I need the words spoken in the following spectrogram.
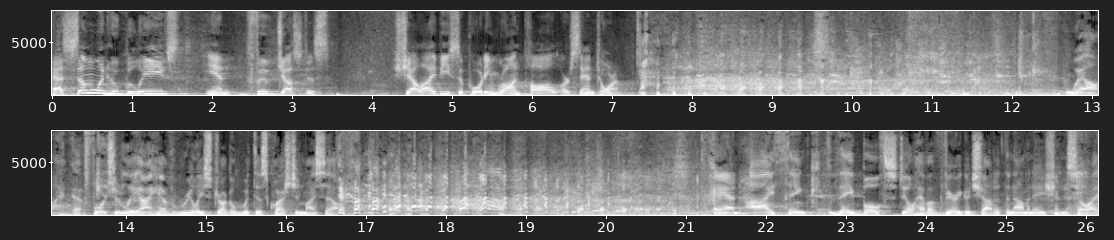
As someone who believes in food justice, shall I be supporting Ron Paul or Santorum? Well, uh, fortunately, I have really struggled with this question myself. and I think they both still have a very good shot at the nomination. So I,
